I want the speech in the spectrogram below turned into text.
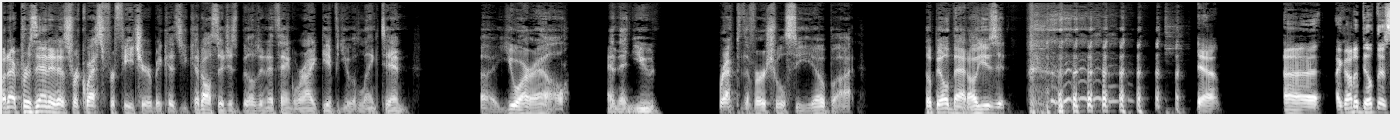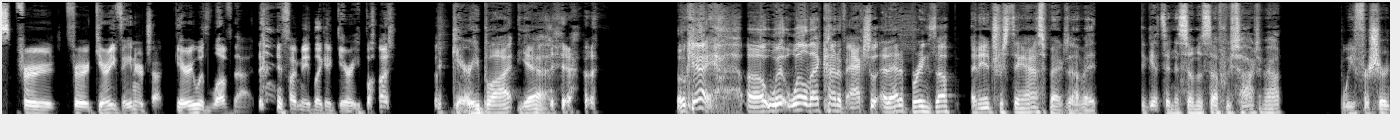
But i presented as request for feature because you could also just build in a thing where i give you a linkedin uh, url and then you rep the virtual CEO bot. They'll build that. I'll use it. Yeah. Uh, I got to build this for for Gary Vaynerchuk. Gary would love that if I made like a Gary bot. Gary bot, yeah. Yeah. Okay. Uh, well, well, that kind of actually that brings up an interesting aspect of it. It gets into some of the stuff we've talked about. We for sure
